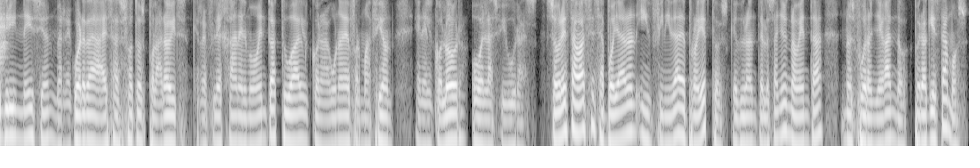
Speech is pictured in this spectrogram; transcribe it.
Daydream Nation me recuerda a esas fotos Polaroids que reflejan el momento actual con alguna deformación en el color o en las figuras. Sobre esta base se apoyaron infinidad de proyectos que durante los años 90 nos fueron llegando, pero aquí estamos,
